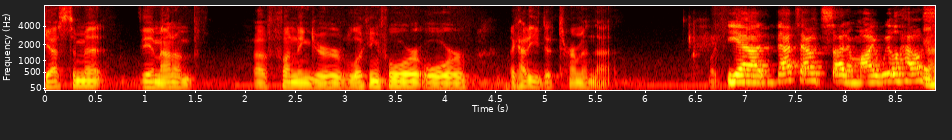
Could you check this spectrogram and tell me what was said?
guesstimate the amount of of funding you're looking for, or like how do you determine that? Like, yeah, that's outside of my wheelhouse.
